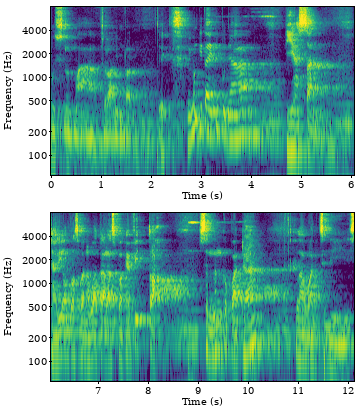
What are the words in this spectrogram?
husnul ma'ab. Surah Al-Imran. Memang kita itu punya hiasan dari Allah Subhanahu wa taala sebagai fitrah senang kepada lawan jenis.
